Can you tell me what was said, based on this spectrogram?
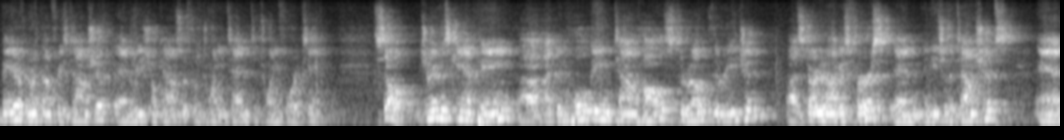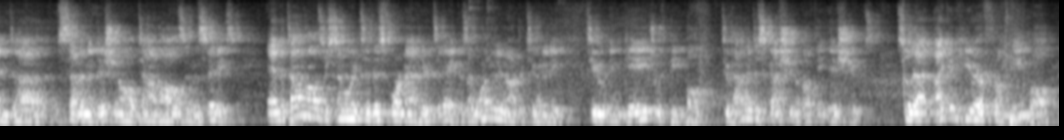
mayor of North Dumfries Township and regional councillor from 2010 to 2014. So during this campaign, uh, I've been holding town halls throughout the region. Uh, started August 1st in, in each of the townships and uh, seven additional town halls in the cities. And the town halls are similar to this format here today because I wanted an opportunity to engage with people, to have a discussion about the issues so that I could hear from people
